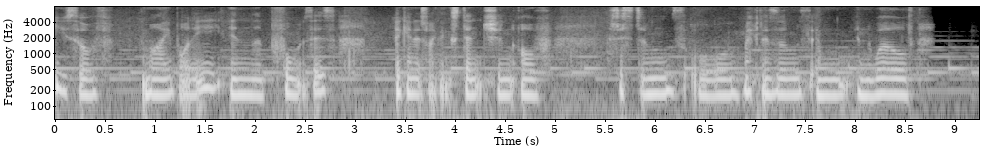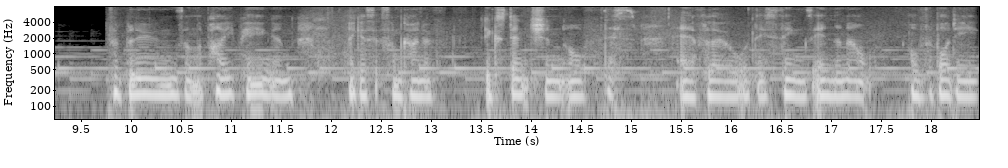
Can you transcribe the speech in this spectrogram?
use of my body in the performances, again, it's like an extension of systems or mechanisms in, in the world. The balloons and the piping, and I guess it's some kind of extension of this airflow of these things in and out of the body.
